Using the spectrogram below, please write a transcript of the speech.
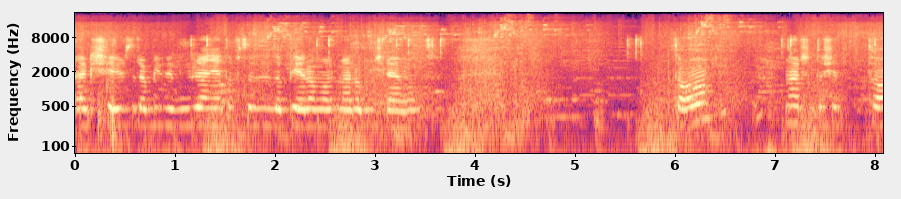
Jak się już zrobi wyburzenie, to wtedy dopiero można robić remont. To, znaczy to się, to,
